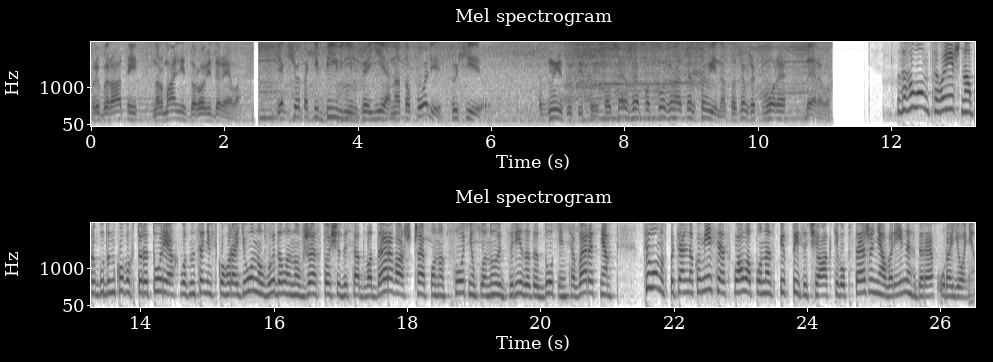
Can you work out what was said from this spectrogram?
прибирати нормальні здорові дерева. Якщо такі бівні вже є на тополі, сухі знизу пішли, то це вже пошкоджена серцевина, то це вже хворе дерево. Загалом цьогоріч на прибудинкових територіях Вознесенівського району видалено вже 162 дерева. Ще понад сотню планують зрізати до кінця вересня. В цілому спеціальна комісія склала понад півтисячі актів обстеження аварійних дерев у районі.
